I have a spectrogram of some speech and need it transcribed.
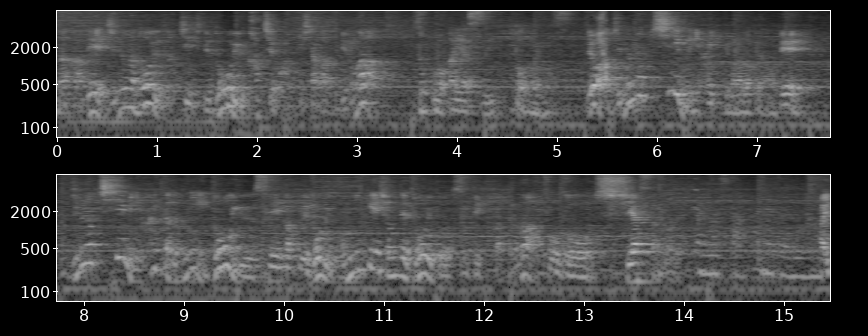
の中で自分がどういう立ち位置でどういう価値を発揮したかっていうのがすごく分かりやすいと思います要は自分のチームに入ってもらうわけなので自分のチームに入った時にどういう性格でどういうコミュニケーションでどういうことを進めていくかっていうのが想像しやすかったので。わかりましたありがとうございますはい。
